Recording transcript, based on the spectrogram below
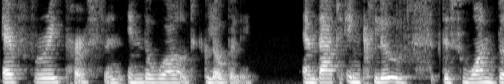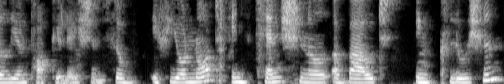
every person in the world globally. And that includes this 1 billion population. So if you're not intentional about inclusion,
